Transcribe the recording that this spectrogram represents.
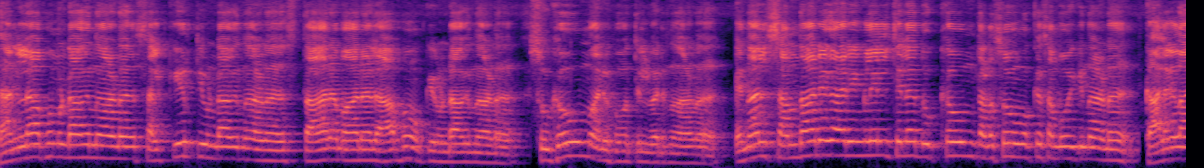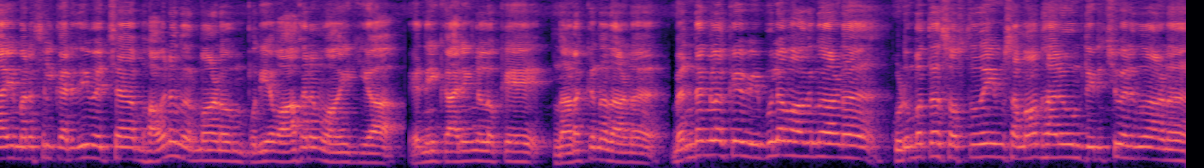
ധനലാഭം ഉണ്ടാകുന്നതാണ് സൽകീർത്തി ഉണ്ടാകുന്നതാണ് സ്ഥാനമാന ലാഭം ഒക്കെ ഉണ്ടാകുന്നതാണ് സുഖവും അനുഭവത്തിൽ വരുന്നതാണ്. എന്നാൽ സന്താന കാര്യങ്ങളിൽ ചില ദുഃഖവും തടസ്സവും ഒക്കെ സംഭവിക്കുന്നതാണ്. കാലങ്ങളായി മനസ്സിൽ കരുതി വെച്ച ഭവന നിർമ്മാണവും പുതിയ വാഹനം വാങ്ങിക്കുക എന്നീ കാര്യങ്ങളൊക്കെ നടക്കുന്നതാണ്. ബന്ധങ്ങളൊക്കെ വിപുലമാകുന്നതാണ്. കുടുംബത്തെ സ്വസ്ഥതയും സമാധാനവും തിരിച്ചു വരുന്നതാണ്.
